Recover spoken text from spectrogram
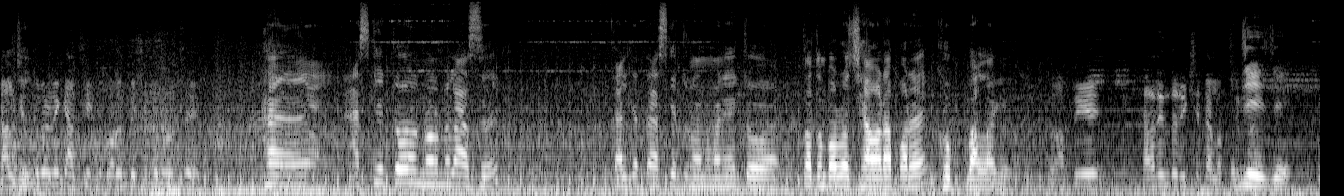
অনেক কালকে জি। তুলনায় আজকে একটু গরম বেশি মনে হচ্ছে? হ্যাঁ আজকে একটু নর্মাল আছে। কালকে তো আজকে একটু নর্মাল মানে একটু প্রথম পর্ব ছাওয়াটা পরে খুব ভালো লাগে। তো আপনি সারাদিন তো রিক্সা চালাচ্ছেন জি? জি। তো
